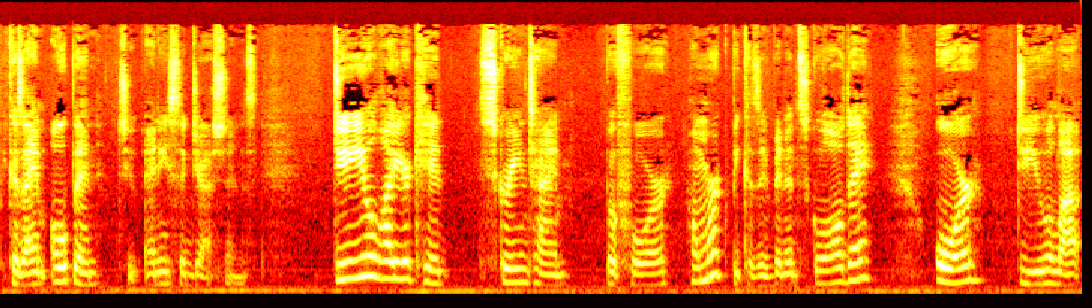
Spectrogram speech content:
because I am open to any suggestions. Do you allow your kid screen time before homework because they've been in school all day? Or do you allow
